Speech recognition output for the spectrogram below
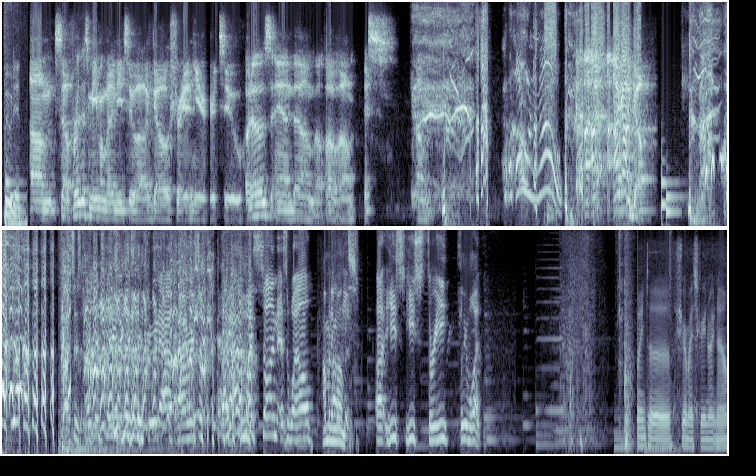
booted. Um, so for this meme, I'm gonna need to uh, go straight in here to photos, and um, oh, oh, um, it's um, Oh no! I, I, I gotta go. This is, I've been sitting like this for two and a half hours. I have my son as well. How many months? Uh, he's he's three. Three what? going to share my screen right now.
